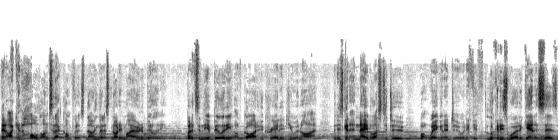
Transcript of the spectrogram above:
then I can hold on to that confidence knowing that it's not in my own ability, but it's in the ability of God who created you and I that is going to enable us to do what we're going to do. And if you look at His word again, it says,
